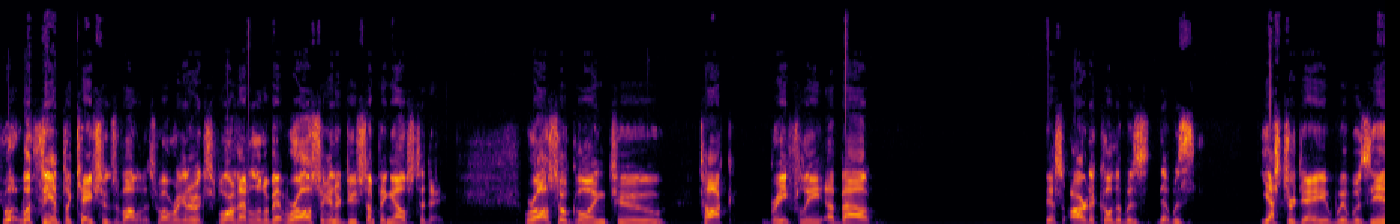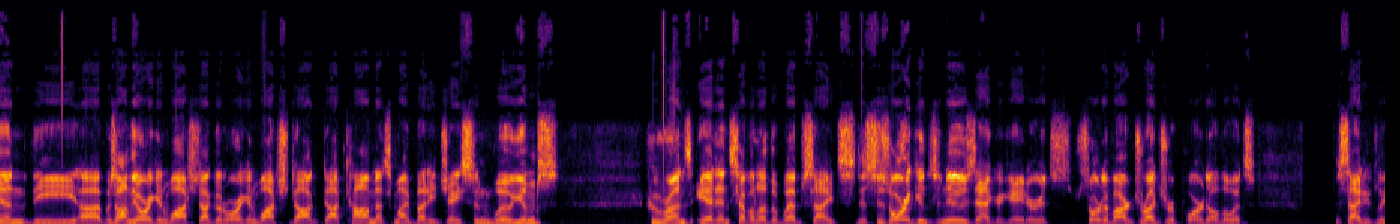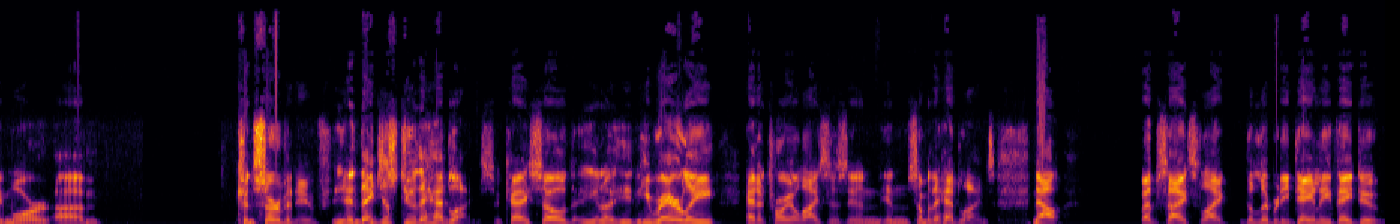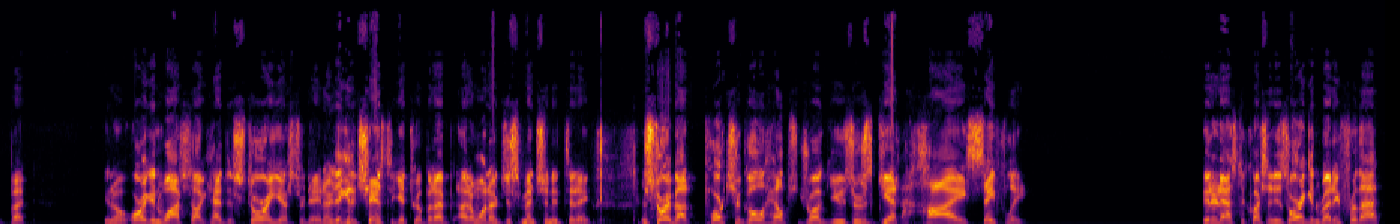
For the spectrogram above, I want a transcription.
what's the implications of all of this? Well, we're going to explore that a little bit. We're also going to do something else today. We're also going to talk briefly about this article that was that was yesterday it was in the uh, it was on the Oregon Watchdog. Go to OregonWatchdog.com. That's my buddy Jason Williams, who runs it and several other websites. This is Oregon's news aggregator. It's sort of our Drudge Report, although it's decidedly more um, conservative. And they just do the headlines. Okay, so you know he, he rarely editorializes in in some of the headlines. Now websites like the Liberty Daily, they do. But, you know, Oregon Watchdog had this story yesterday, and I didn't get a chance to get to it, but I, I don't want to just mention it today. The story about Portugal helps drug users get high safely. The internet asked the question Is Oregon ready for that?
